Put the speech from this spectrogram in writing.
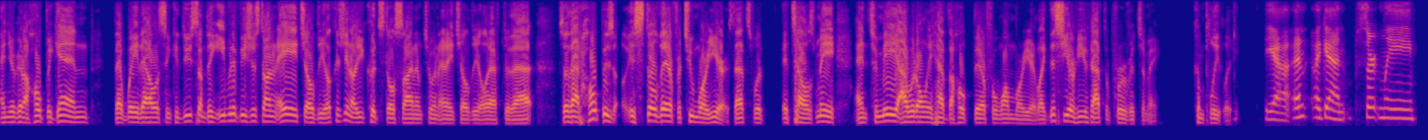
and you're going to hope again that Wade Allison can do something, even if he's just on an AHL deal, because you know you could still sign him to an NHL deal after that. So that hope is is still there for two more years. That's what it tells me. And to me, I would only have the hope there for one more year. Like this year, he would have to prove it to me completely. Yeah, and again, certainly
